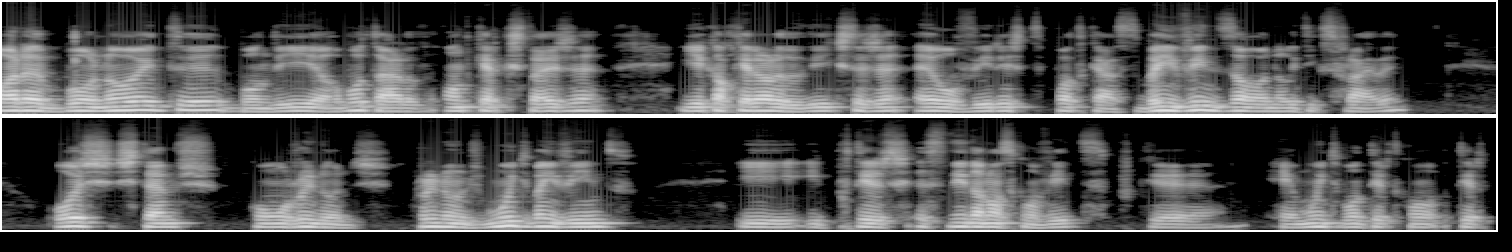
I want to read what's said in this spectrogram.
Ora, boa noite, bom dia ou boa tarde, onde quer que esteja e a qualquer hora do dia que esteja a ouvir este podcast. Bem-vindos ao Analytics Friday. Hoje estamos com o Rui Nunes. Rui Nunes, muito bem-vindo e, e, por teres acedido ao nosso convite, porque é muito bom ter-te ter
